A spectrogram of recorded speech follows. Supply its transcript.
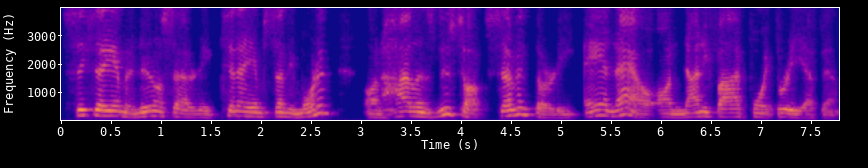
6 a.m. and noon on Saturday, 10 a.m. Sunday morning on Highlands News Talk 730 and now on 95.3 FM.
